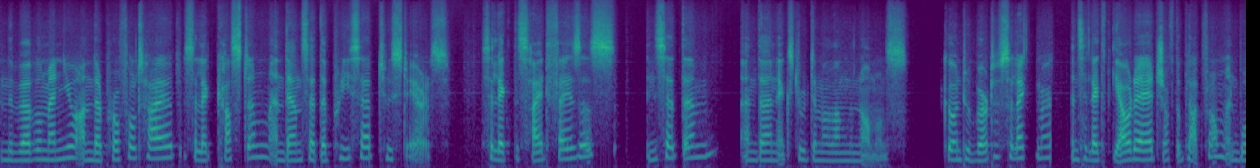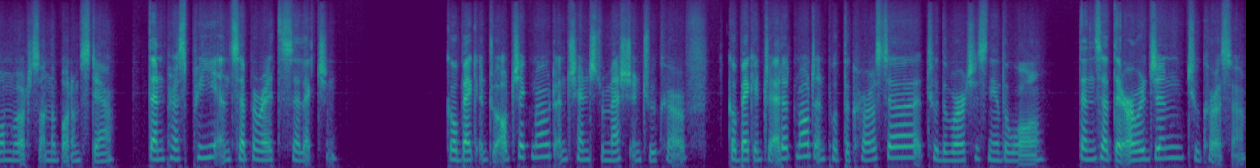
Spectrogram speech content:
In the bevel menu, under Profile type, select Custom and then set the preset to stairs. Select the side faces, inset them, and then extrude them along the normals. Go into Vertex Select mode and select the outer edge of the platform and one vertex on the bottom stair. Then press Pre and separate the selection. Go back into Object mode and change the mesh into Curve. Go back into Edit mode and put the cursor to the vertex near the wall. Then set the origin to cursor.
